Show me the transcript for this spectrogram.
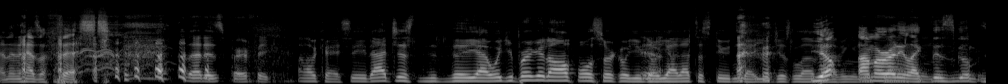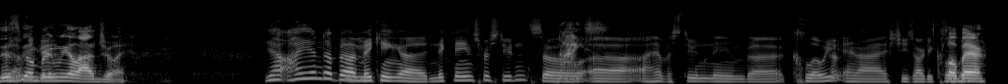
and then it has a fist that is perfect. Okay, see that just the, the yeah. When you bring it all full circle, you go, Yeah. yeah, that's a student that you just love. yep having in i'm already like this is gonna this is gonna bring good. me a lot of joy Yeah, I end up uh, making uh, nicknames for students. So Nice. uh, I have a student named uh, Chloe, Yep. and I she's already Claubert.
